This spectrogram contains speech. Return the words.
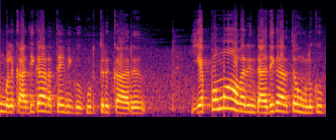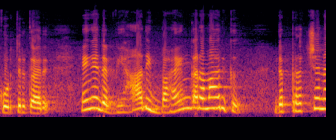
உங்களுக்கு அதிகாரத்தை இன்றைக்கி கொடுத்துருக்காரு. எப்பவும் அவர் இந்த அதிகாரத்தை உங்களுக்கு கொடுத்துருக்காரு. ஏங்க இந்த வியாதி பயங்கரமாக இருக்குது இந்த பிரச்சனை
